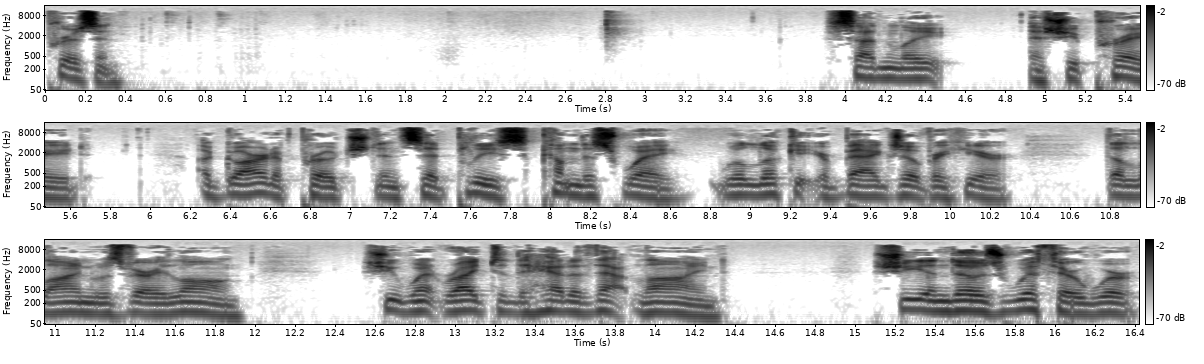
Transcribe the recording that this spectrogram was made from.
prison. Suddenly, as she prayed, a guard approached and said, Please come this way. We'll look at your bags over here. The line was very long. She went right to the head of that line. She and those with her were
